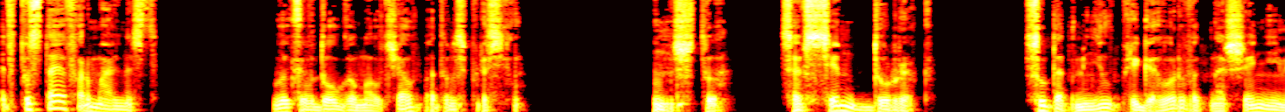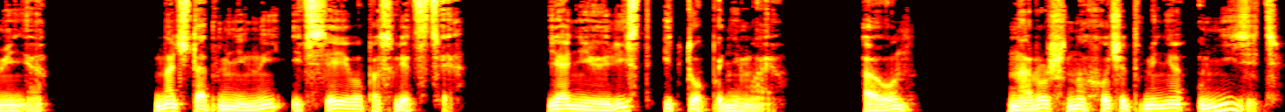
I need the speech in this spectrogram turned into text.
Это пустая формальность. Лыков долго молчал, потом спросил. Он что, совсем дурак? Суд отменил приговор в отношении меня. Значит, отменены и все его последствия. Я не юрист и то понимаю. А он нарочно хочет меня унизить?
